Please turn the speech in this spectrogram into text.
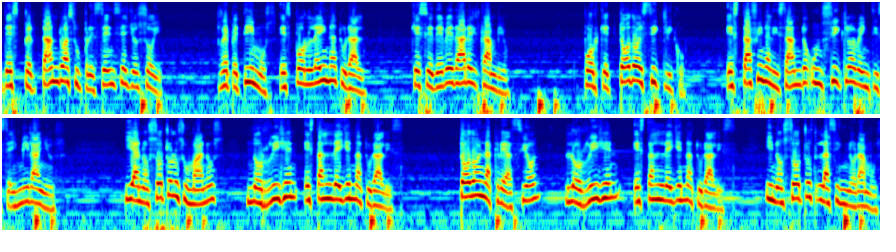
despertando a su presencia yo soy. Repetimos, es por ley natural que se debe dar el cambio, porque todo es cíclico. Está finalizando un ciclo de 26.000 años y a nosotros los humanos nos rigen estas leyes naturales. Todo en la creación lo rigen estas leyes naturales y nosotros las ignoramos.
